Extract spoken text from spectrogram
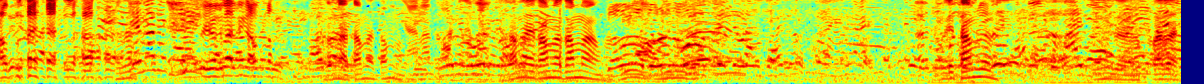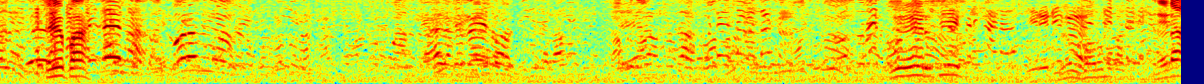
थांब ना थांब ना थांब ना थांब ना थांब ना ए, थांब रे पारा ए पा रेडा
